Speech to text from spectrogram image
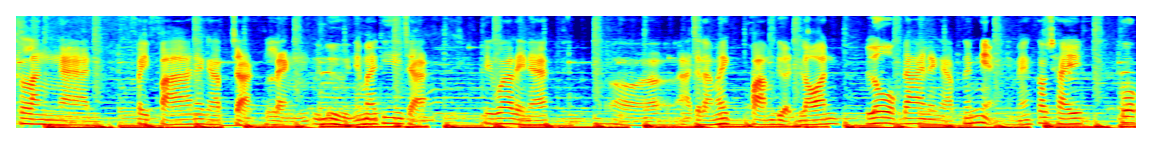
พลังงานไฟฟ้านะครับ จากแหล่งอื่นๆใช่ไหมที่จะเรียกว่าอะไรนะ อาจจะทำให้ความเดือดร้อนโลกได้นะครับนั่นเนี่ยเห็นไหมเขาใช้พวก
